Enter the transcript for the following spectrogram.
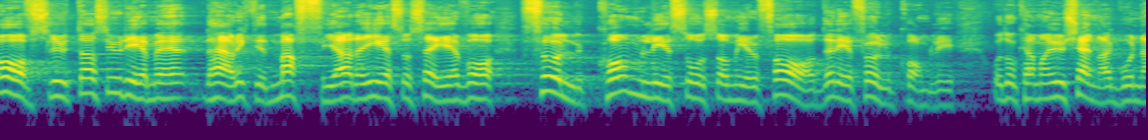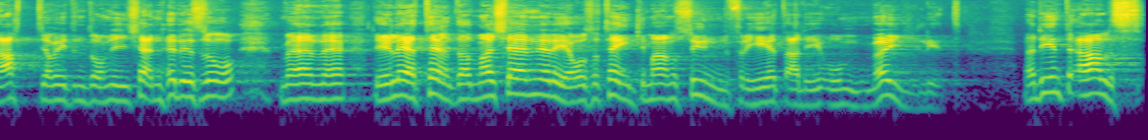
avslutas ju det med det här riktigt maffia, där Jesus säger var fullkomlig så som er fader är fullkomlig. Och då kan man ju känna godnatt. Jag vet inte om ni känner det så, men eh, det är lätt hänt att man känner det och så tänker man syndfrihet, ja, det är omöjligt. Nej, det är inte alls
